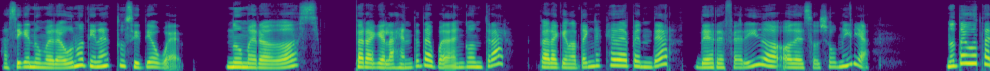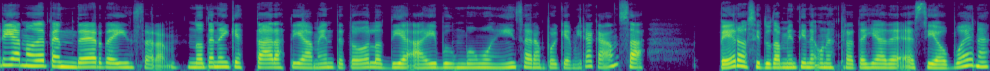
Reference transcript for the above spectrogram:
Así que número uno, tienes tu sitio web. Número dos, para que la gente te pueda encontrar, para que no tengas que depender de referido o de social media. ¿No te gustaría no depender de Instagram? No tener que estar activamente todos los días ahí, boom, boom, boom, en Instagram, porque mira, cansa. Pero si tú también tienes una estrategia de SEO buena,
